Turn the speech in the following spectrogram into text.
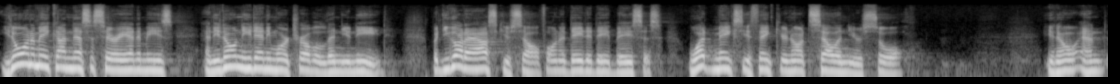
you don't want to make unnecessary enemies, and you don't need any more trouble than you need. But you got to ask yourself on a day to day basis what makes you think you're not selling your soul? You know, and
